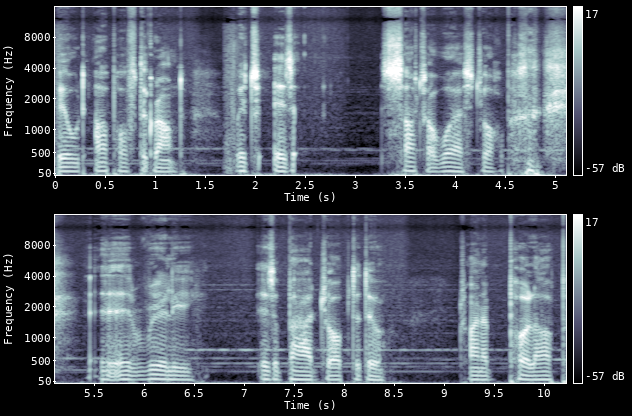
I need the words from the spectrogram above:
build up off the ground which is such a worse job. It really is a bad job to do trying to pull up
